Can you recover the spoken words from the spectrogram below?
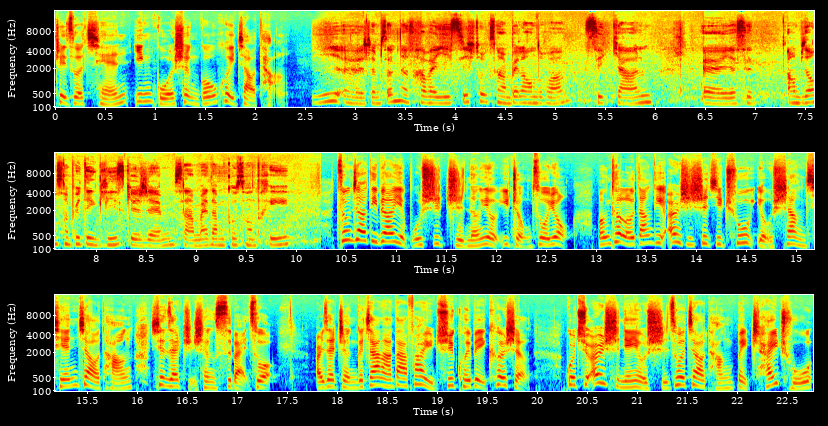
这座前英国圣公会教堂。Oui, j'aime ça venir travailler ici. Je trouve que c'est un bel endroit. C'est calme. Il y a cette ambiance un peu d'église que j'aime. Ça m'aide à me concentrer. 宗教地标也不是只能有一种作用。蒙特楼当地二十世纪初有上千教堂，现在只剩四百座。而在整个加拿大法语区魁北克省，过去二十年有十座教堂被拆除，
